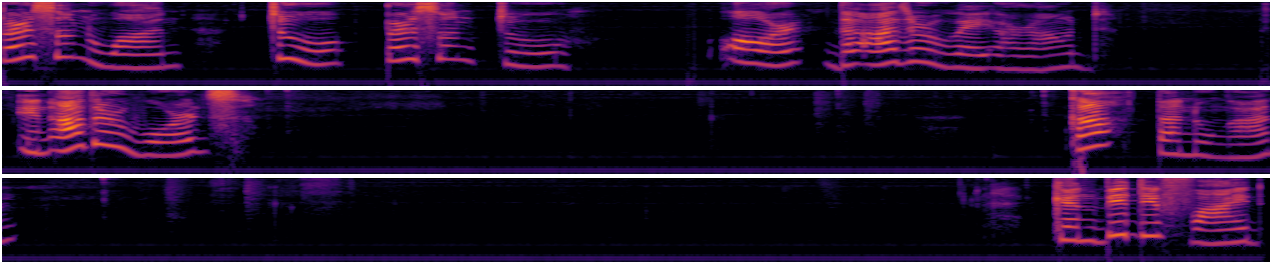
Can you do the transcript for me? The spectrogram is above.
person 1 to person 2 or the other way around. In other words, katanungan can be defined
